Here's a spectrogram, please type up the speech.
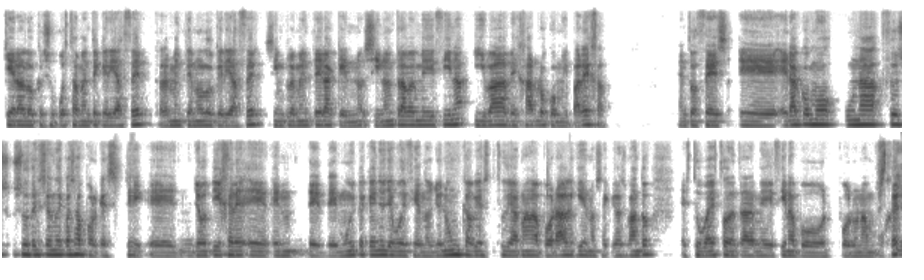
que era lo que supuestamente quería hacer, realmente no lo quería hacer, simplemente era que no, si no entraba en medicina iba a dejarlo con mi pareja, entonces, eh, era como una sucesión de cosas porque sí, eh, yo dije desde de, muy pequeño, llevo diciendo, yo nunca voy a estudiar nada por alguien, no sé qué, no sé cuánto. Estuve esto de entrar en medicina por, por una mujer,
